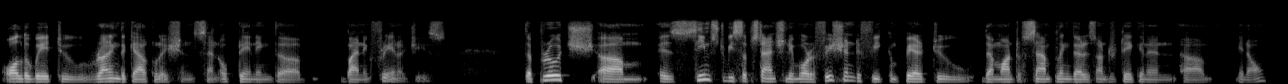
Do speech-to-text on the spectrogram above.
all the way to running the calculations and obtaining the binding free energies. The approach um, is, seems to be substantially more efficient if we compare to the amount of sampling that is undertaken in, um, you know,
